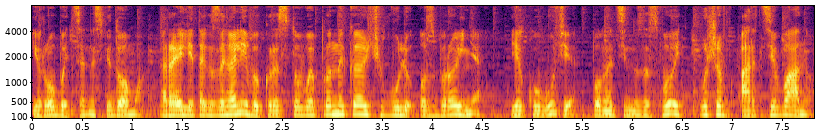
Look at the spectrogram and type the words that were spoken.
і робить це несвідомо. Рейлі так взагалі використовує проникаючу волю озброєння, яку Луфі повноцінно засвоїть уже в арці Вано.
